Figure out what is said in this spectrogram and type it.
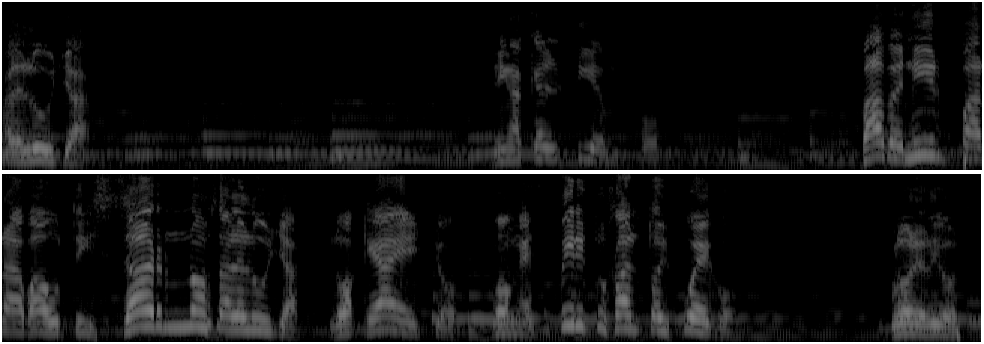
Aleluya. En aquel tiempo. Va a venir para bautizarnos, aleluya, lo que ha hecho con Espíritu Santo y fuego. Gloria a Dios.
